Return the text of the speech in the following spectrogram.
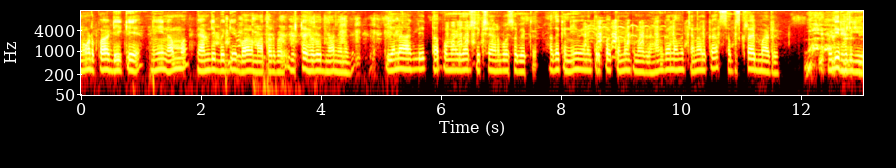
ನೋಡಪ್ಪ, ಡಿ ಕೆ, ನೀ ನಮ್ಮ ಫ್ಯಾಮಿಲಿ ಬಗ್ಗೆ ಭಾಳ ಮಾತಾಡಬೇಡ. ಇಷ್ಟ ಹೇಳೋದು ನಾನು ನಿನಗೆ. ಏನೇ ಆಗಲಿ, ತಪ್ಪು ಮಾಡಿದವ್ರು ಶಿಕ್ಷೆ ಅನುಭವಿಸಬೇಕು. ಅದಕ್ಕೆ ನೀವೇನಂತೀರಪ್ಪ ಕಮೆಂಟ್ ಮಾಡಿರಿ. ಹಂಗೆ ನಮ್ಮ ಚಾನಲ್ಗೆ ಸಬ್ಸ್ಕ್ರೈಬ್ ಮಾಡಿರಿ. ಹೇಳಿರಿ ಹುಡುಗಿ.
